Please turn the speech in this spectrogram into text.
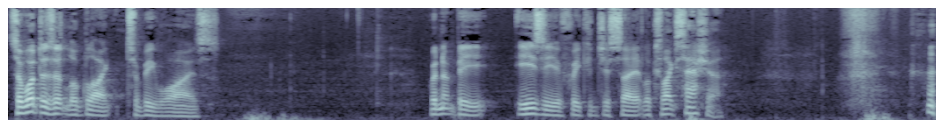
So, what does it look like to be wise? Wouldn't it be easy if we could just say it looks like Sasha?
